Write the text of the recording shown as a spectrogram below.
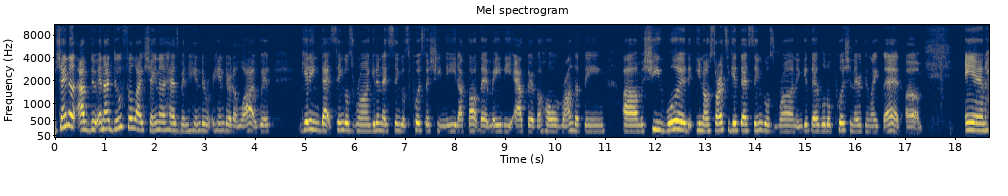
Shayna, I do, and I do feel like Shayna has been hindered hindered a lot with getting that singles run, getting that singles push that she need. I thought that maybe after the whole Ronda thing, um, she would, you know, start to get that singles run and get that little push and everything like that. Um, and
